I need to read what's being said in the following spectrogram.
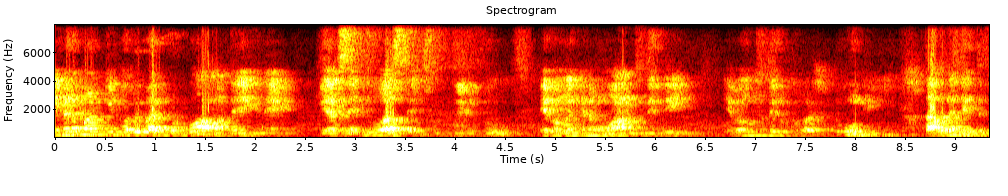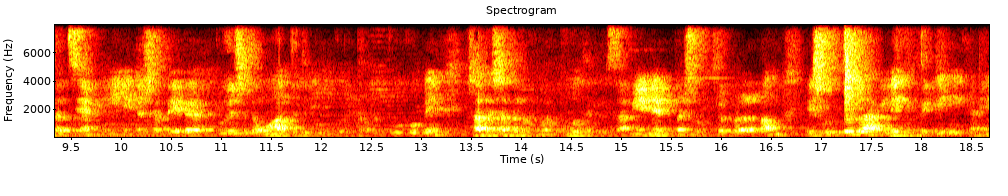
এম এর মান কীভাবে বার করব? আমাদের এখানে কি আছে? টু আছে সূত্রে টু এবং এখানে ওয়ান যদি দেই, এবং যদি রুট ওভার টু নিই, তাহলে দেখতে পাচ্ছি আমি এটার সাথে, এটা টু এর সাথে ওয়ান যদি গুণ করি তাহলে সাথে সাথে নম্বর টু থাকতেছে আমি এটা একটা সূত্র করলাম এই সূত্রটা আমি লিখে ফেলি এখানে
